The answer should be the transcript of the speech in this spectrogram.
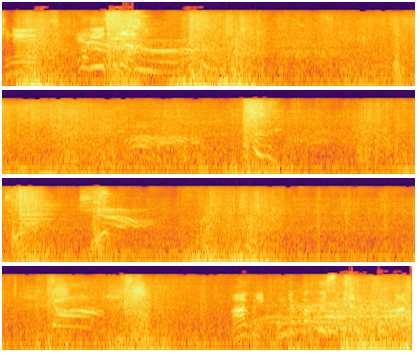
신의 축복이 있으라. 아군이 공격받고 있습니다.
